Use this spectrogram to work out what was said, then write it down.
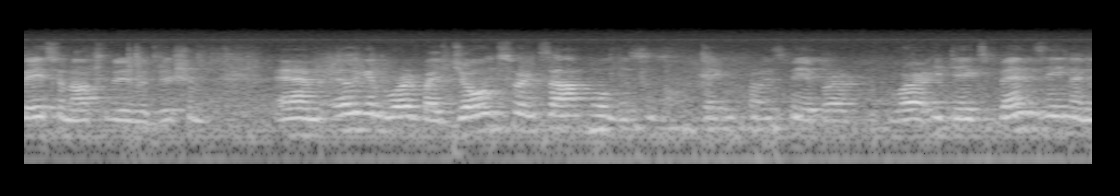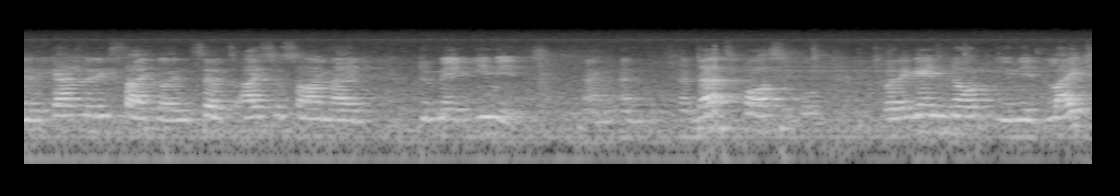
based on oxidative addition. And elegant work by Jones, for example, this is taken from his paper, where he takes benzene and in a catalytic cycle inserts isocyanide to make imines. And, and, and that's possible. But again, note, you need light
